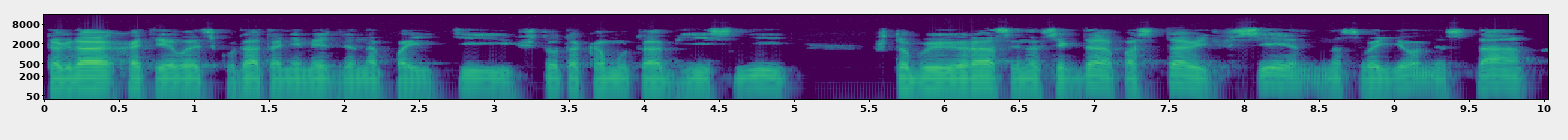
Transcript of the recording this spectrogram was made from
Тогда хотелось куда-то немедленно пойти, что-то кому-то объяснить, чтобы раз и навсегда поставить все на свое место, и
